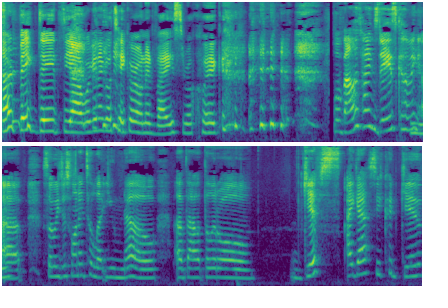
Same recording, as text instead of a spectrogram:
Our fake dates, yeah, we're gonna go take our own advice real quick. well valentine's day is coming Mm-hmm. up so we just wanted to let you know about the little gifts i guess you could give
